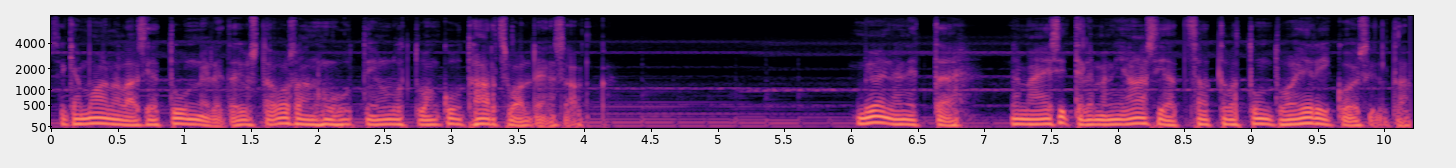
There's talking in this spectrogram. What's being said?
sekä maanalaisia tunneleita, joista osan huhuttiin ulottuvan Kult Hartswaldeen saakka. Myönnän, että Nämä esittelemäni asiat saattavat tuntua erikoisilta,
